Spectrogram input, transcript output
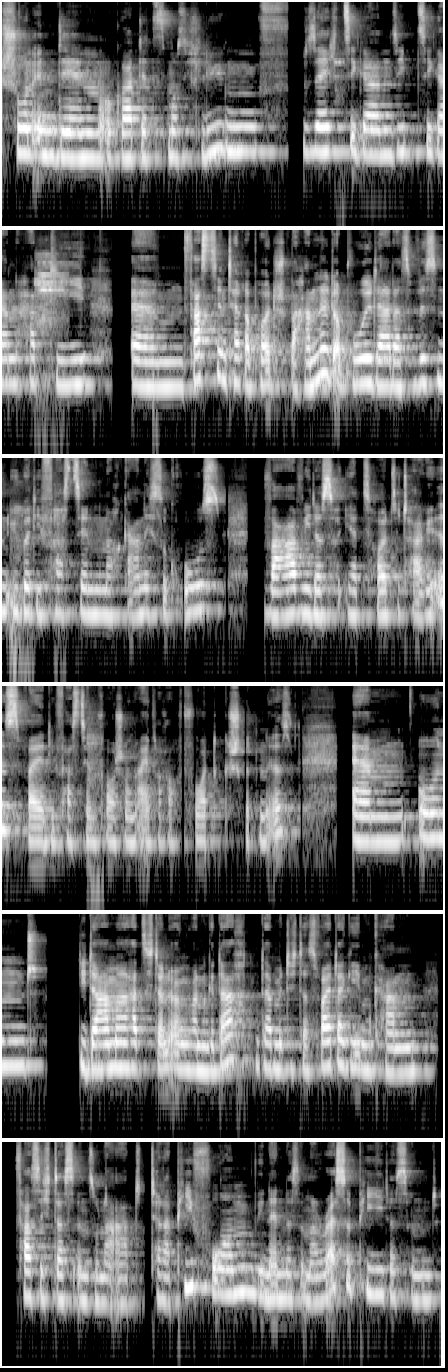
schon in den, oh Gott, jetzt muss ich lügen, 60ern, 70ern hat die ähm, faszientherapeutisch behandelt, obwohl da das Wissen über die Faszien noch gar nicht so groß war, wie das jetzt heutzutage ist, weil die Faszienforschung einfach auch fortgeschritten ist. Ähm, und die Dame hat sich dann irgendwann gedacht, damit ich das weitergeben kann, fasse ich das in so eine Art Therapieform. Wir nennen das immer Recipe. Das sind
